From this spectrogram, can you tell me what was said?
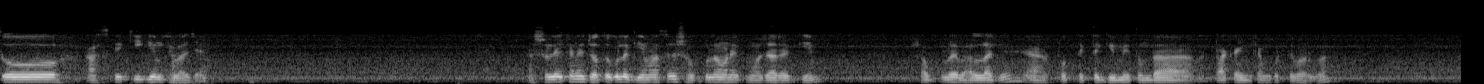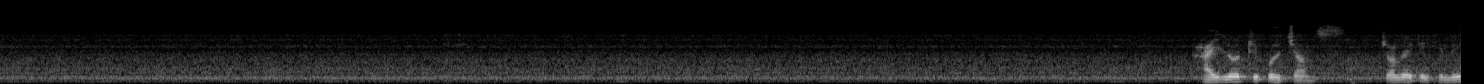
তো আজকে কি গেম খেলা যায়? আসলে এখানে যতগুলো গেম আছে, সবগুলো অনেক মজার গেম সবগুলোই ভালো লাগে। আর প্রত্যেকটা গেমে তোমরা টাকা ইনকাম করতে পারবা। হাইলো ট্রিপল চান্স চলো এটাই খেলি।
